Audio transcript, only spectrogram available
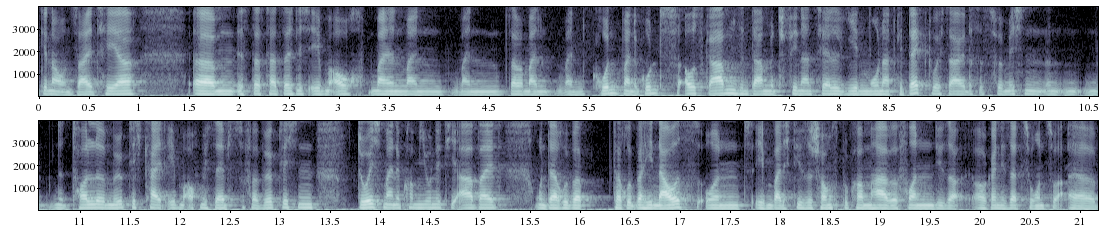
genau, und seither ähm, ist das tatsächlich eben auch mein, mein, mein, sagen wir, mein, mein Grund, meine Grundausgaben sind damit finanziell jeden Monat gedeckt, wo ich sage, das ist für mich ein, ein, eine tolle Möglichkeit, eben auch mich selbst zu verwirklichen durch meine Community-Arbeit und darüber, darüber hinaus und eben weil ich diese Chance bekommen habe, von dieser Organisation zu, äh,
